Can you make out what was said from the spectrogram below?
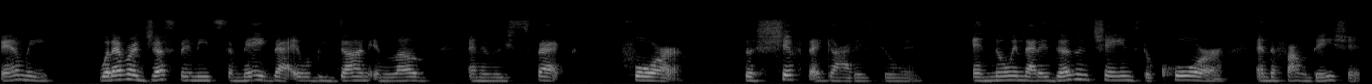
family, whatever adjustment needs to make, that it will be done in love and in respect for the shift that God is doing and knowing that it doesn't change the core and the foundation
